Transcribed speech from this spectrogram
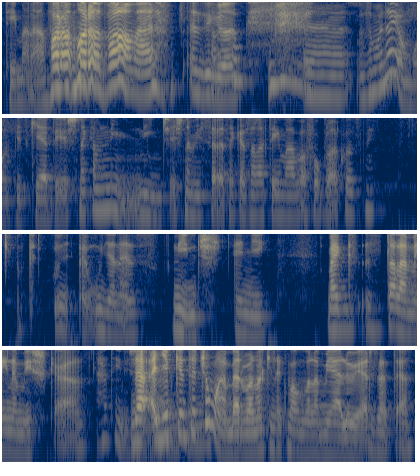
témánál maradva, ha már Ez igaz. Ez amúgy nagyon morbid kérdés. Nekem nincs, és nem is szeretek ezzel a témával foglalkozni. Ugyanez. Nincs. Ennyi. Meg talán még nem is kell. Hát én is De egyébként egy csomó ember van, akinek van valami előérzete.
